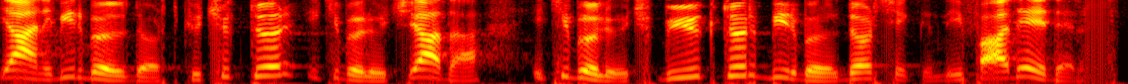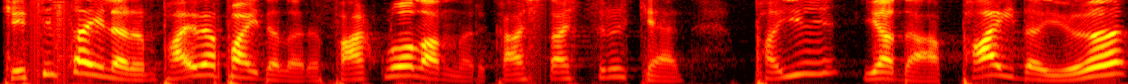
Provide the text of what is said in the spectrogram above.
Yani 1 bölü 4 küçüktür, 2 bölü 3 ya da 2 bölü 3 büyüktür, 1 bölü 4 şeklinde ifade ederiz. Kesir sayıların pay ve paydaları farklı olanları karşılaştırırken payı ya da paydayı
